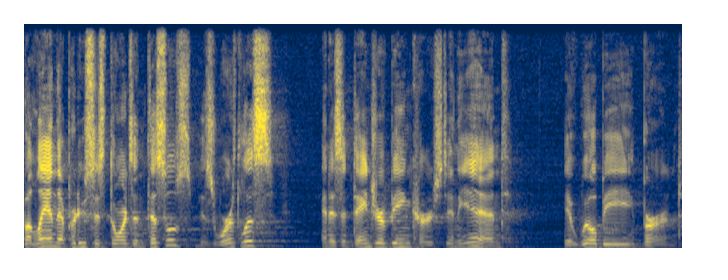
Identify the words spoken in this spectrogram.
But land that produces thorns and thistles is worthless and is in danger of being cursed. In the end, it will be burned.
